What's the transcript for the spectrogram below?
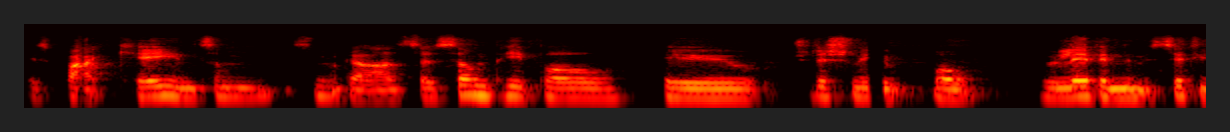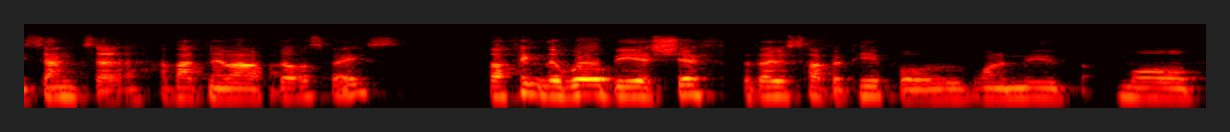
is quite key in some some regards. So some people who traditionally well who live in the city centre have had no outdoor space. So I think there will be a shift for those type of people who want to move more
